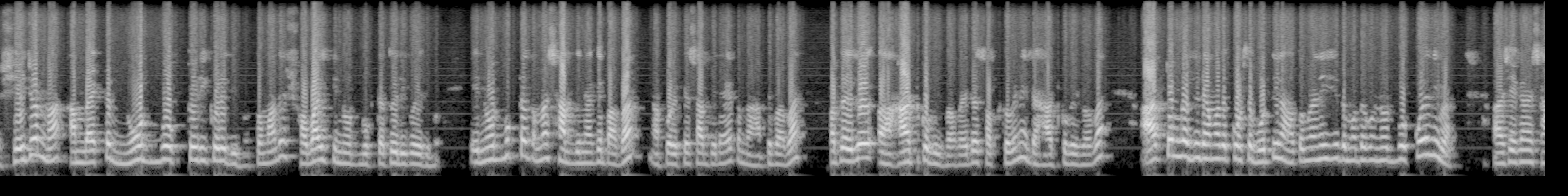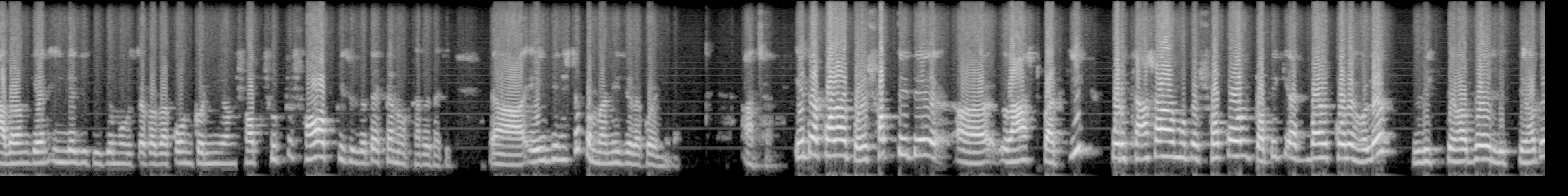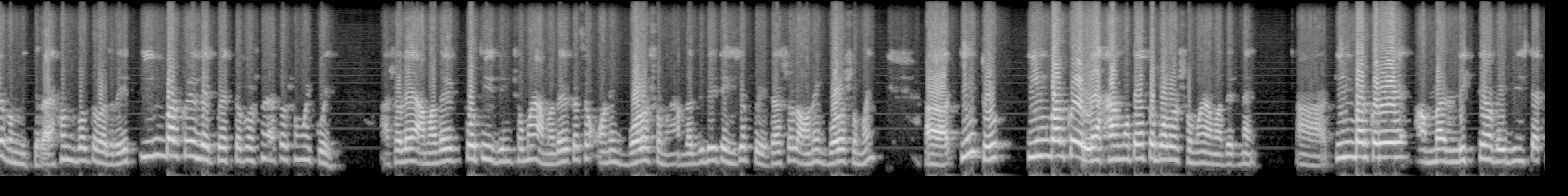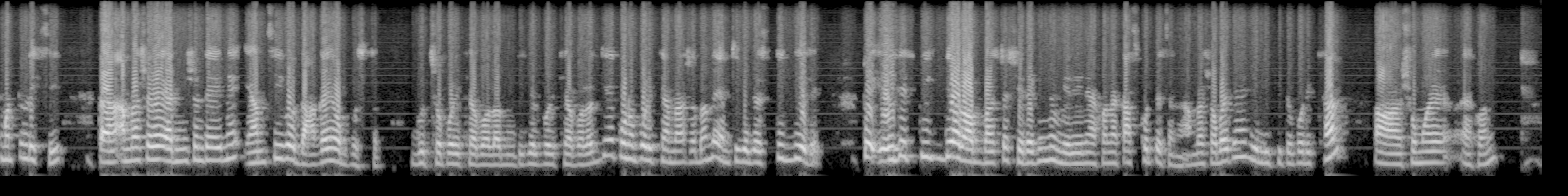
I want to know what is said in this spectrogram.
তো সেই জন্য আমরা একটা নোটবুক তৈরি করে দিব। তোমাদের সবাইকে নোটবুকটা তৈরি করে দিব। এই নোটবুকটা তোমরা সাত দিন আগে পাবা আর পরীক্ষার সাত দিন আগে তোমরা হাতে পাবা। অর্থাৎ এটা হার্ড কপি পাবা এটা সফট কপি না এটা হার্ড কপি পাবা। আর তোমরা যদি আমাদের কোর্সে ভর্তি না তোমরা নিজেদের মতো করে নোটবুক করে নিবা। আর সেখানে সাধারণ জ্ঞান ইংরেজি কি কি মুখস্থ করবা কোন কোন নিয়ম সব সূত্র সব কিছু যাতে একটা নোট খাতে থাকি আহ, এই জিনিসটা তোমরা নিজেরা করে নিবা। আচ্ছা এটা করার পরে সবচেয়ে লাস্ট পার্ট কি? পরীক্ষা আসার মতো সকল টপিক একবার করে হলে লিখতে হবে লিখতে হবে এবং লিখতে হবে। এখন বলতে পারবে এই তিনবার করে লিখব, একটা প্রশ্ন এত সময় কই? আসলে আমাদের প্রতিদিন সময় আমাদের কাছে অনেক বড় সময়। আমরা যদি এটা হিসাব করি, এটা আসলে অনেক বড় সময়। কিন্তু তিনবার করে লেখার মতো এত বড় সময় আমাদের নাই। তিনবার করে আমরা লিখতে হবে, এই জিনিসটা একমাত্র লিখছি। কারণ আমরা আসলে অ্যাডমিশন টাইমে এমসিকিউ দাগায় অভ্যস্ত। গুচ্ছ পরীক্ষা বলো মেডিকেল পরীক্ষা বলো, যে কোনো পরীক্ষা আমরা সাধারণত এমসিকিউ জাস্ট টিক দিয়ে দেয় তো এই যে টিক দেওয়ার অভ্যাসটা, সেটা কিন্তু মেরিনে এখন আর কাজ করতেছে না। আমরা সবাই জানি যে লিখিত পরীক্ষার সময় এখন।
